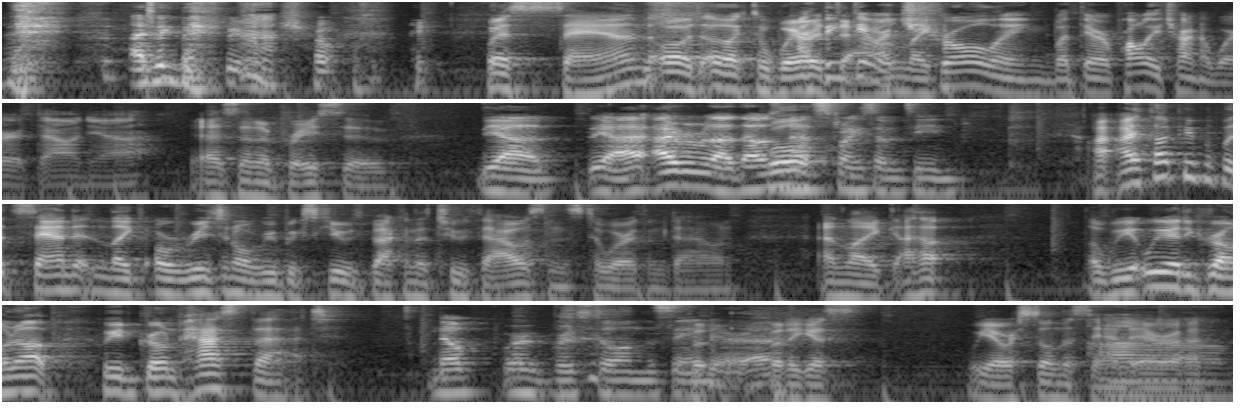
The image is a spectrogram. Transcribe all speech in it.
in it. I think they were trouble. With sand? Oh, it's- oh, like to wear it down. I it think down, they were like trolling, but they were probably trying to wear it down. Yeah. as an abrasive. Yeah, yeah, I, I remember that. That was Well- Nats 2017. I, I thought people put sand in like original Rubik's cubes back in the 2000s to wear them down, and like I thought like, we we had grown up, we had grown past that. Nope, we're, we're still in the same But, era. but I guess yeah, we're still in the sand era. Um,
